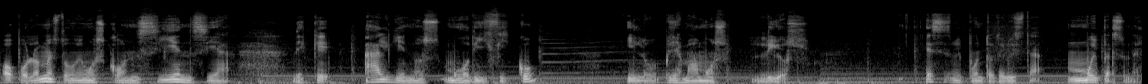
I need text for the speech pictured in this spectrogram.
o por lo menos tuvimos conciencia de que alguien nos modificó y lo llamamos Dios. Ese es mi punto de vista muy personal.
